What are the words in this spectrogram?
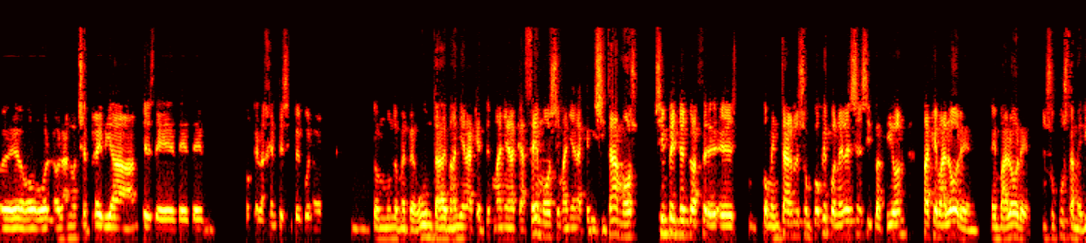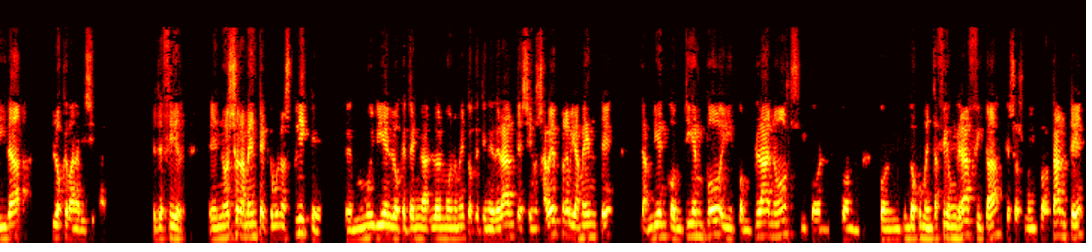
eh, o, o, la noche previa antes de, de, de, porque la gente siempre, bueno, todo el mundo me pregunta mañana qué, mañana qué hacemos y mañana qué visitamos. Siempre intento hacer, eh, comentarles un poco y ponerles en situación para que valoren, en valoren en su justa medida lo que van a visitar. Es decir, eh, no es solamente que uno explique eh, muy bien lo que tenga, lo, el monumento que tiene delante, sino saber previamente, también con tiempo y con planos y con, con, con documentación gráfica, que eso es muy importante,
